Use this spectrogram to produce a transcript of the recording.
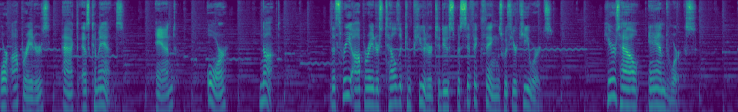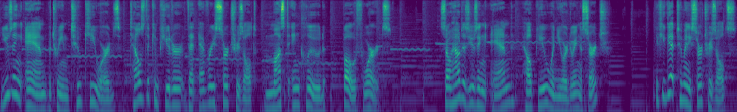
or operators, act as commands and, or, not. The three operators tell the computer to do specific things with your keywords. Here's how AND works. Using AND between two keywords tells the computer that every search result must include both words. So how does using AND help you when you are doing a search? If you get too many search results,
